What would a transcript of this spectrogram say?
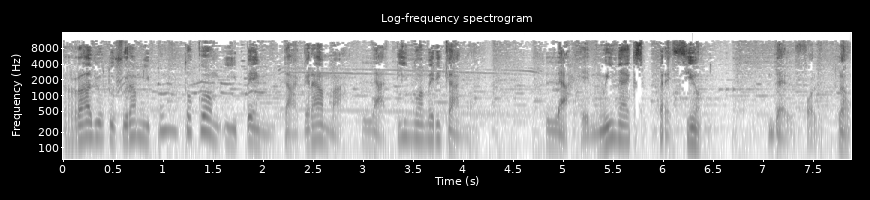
radiotushurami.com y Pentagrama Latinoamericano, la genuina expresión del folclore.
